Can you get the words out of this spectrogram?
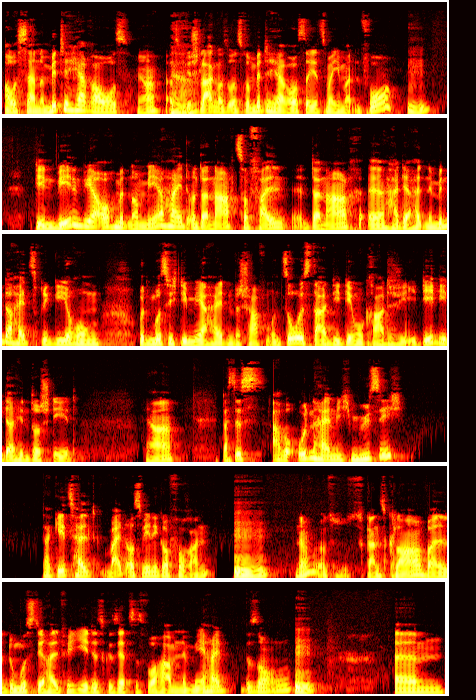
aus seiner Mitte heraus. Ja? Also Ja. wir schlagen aus unserer Mitte heraus da jetzt mal jemanden vor. Mhm. Den wählen wir auch mit einer Mehrheit und danach zerfallen, äh, danach äh, hat er halt eine Minderheitsregierung und muss sich die Mehrheiten beschaffen. Und so ist da die demokratische Idee, die dahinter steht. Ja, das ist aber unheimlich müßig. Da geht's halt weitaus weniger voran. Mhm. Ne? Also das ist ganz klar, weil du musst dir halt für jedes Gesetzesvorhaben eine Mehrheit besorgen. Mhm. Ähm,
